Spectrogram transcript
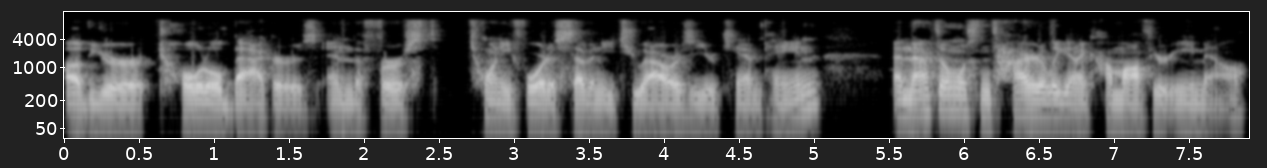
of your total backers in the first 24 to 72 hours of your campaign. And that's almost entirely going to come off your email.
